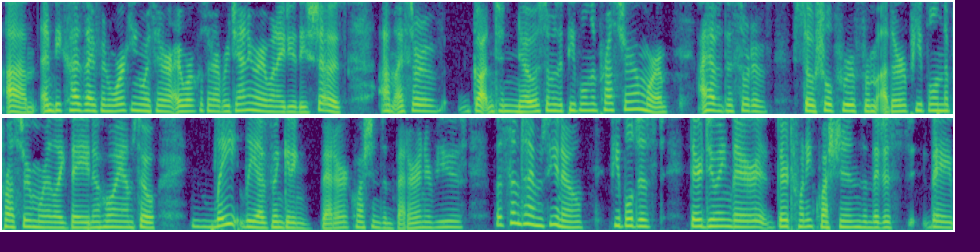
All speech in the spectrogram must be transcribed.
Um, and because I've been working with her, I work with her every January when I do these shows. Um, I sort of gotten to know some of the people in the press room where I have this sort of social proof from other people in the press room where like they know who I am. So lately I've been getting better questions and better interviews. But sometimes, you know, people just, they're doing their, their 20 questions and they just, they,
